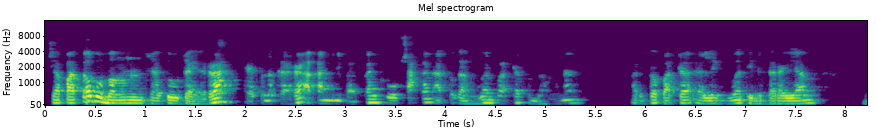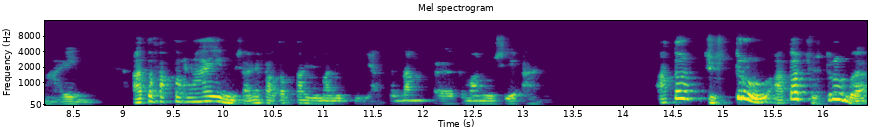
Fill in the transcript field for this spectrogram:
Siapa tahu pembangunan satu daerah atau negara akan menyebabkan kerusakan atau gangguan pada pembangunan atau pada lingkungan di negara yang lain. Atau faktor lain, misalnya faktor tentang humanity yang tentang eh, kemanusiaan. Atau justru, atau justru mbak,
